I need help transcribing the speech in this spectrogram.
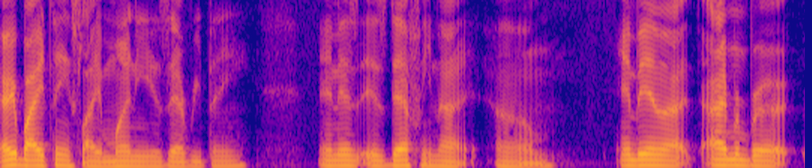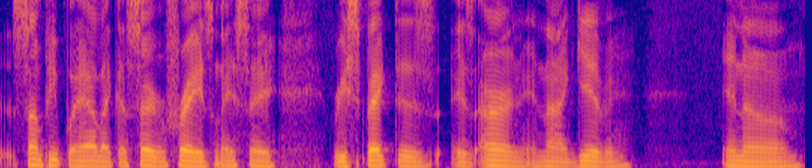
everybody thinks like money is everything, and it's, it's definitely not. Um, and then I, I remember some people have like a certain phrase when they say respect is is earned and not given, and um,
